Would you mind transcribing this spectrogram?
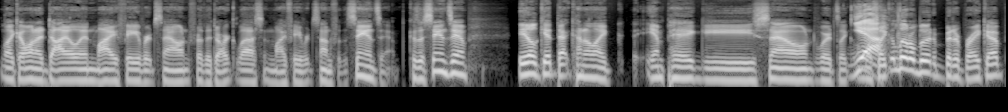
Like I want to dial in my favorite sound for the Dark Glass and my favorite sound for the Sansamp because the Sansamp, it'll get that kind of like Ampeg sound where it's like Yeah. almost like a little bit, a bit of breakup.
